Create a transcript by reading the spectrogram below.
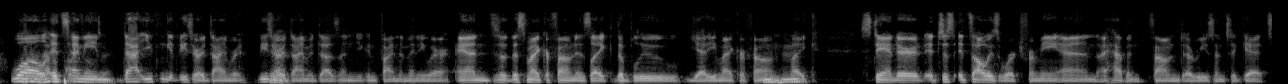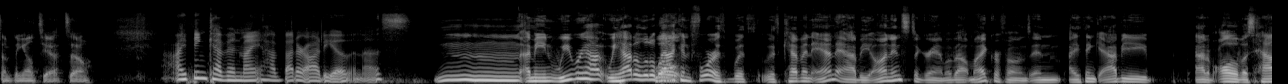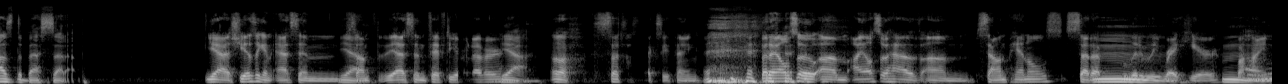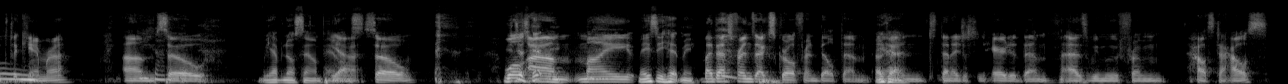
well, it's. I mean, filter. that you can get. These are a dime. or- These are a dime a dozen. You can find them anywhere. And so this microphone is like the blue Yeti microphone, Mhm. like standard. It just it's always worked for me, and I haven't found a reason to get something else yet. So I think Kevin might have better audio than us. Mm, I mean, we were ha- we had a little Well- back and forth with with Kevin and Abby on Instagram about microphones, and I think Abby, out of all of us, has the best setup. yeah, she has like an SM Yeah. something, the SM fifty or whatever. Yeah, Ugh, such a sexy thing. but I also um I also have um sound panels set up Mm. literally right here behind the Oh. camera. Um so we have no sound panels. yeah, so well just hit me. um my Macy hit me. my best friend's ex-girlfriend built them Okay. and then I just inherited them as we moved from house to house.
